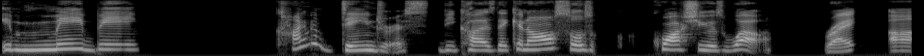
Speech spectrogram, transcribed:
it may be kind of dangerous because they can also quash you as well, right? Uh,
